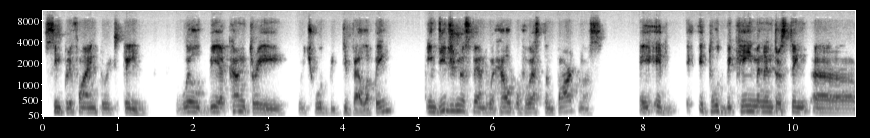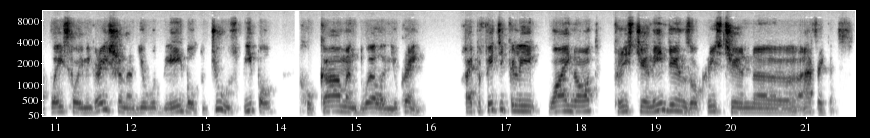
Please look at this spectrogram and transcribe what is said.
simplifying to extreme, will be a country which would be developing indigenously and with help of Western partners, it, it would become an interesting uh, place for immigration and you would be able to choose people who come and dwell in Ukraine. Hypothetically, why not Christian Indians or Christian uh, Africans.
